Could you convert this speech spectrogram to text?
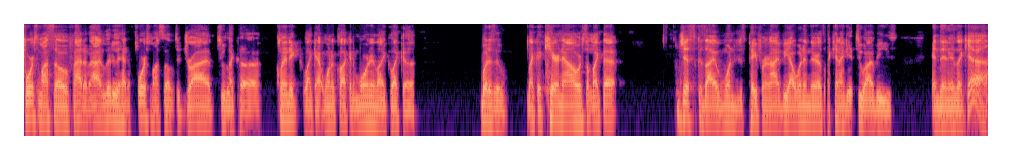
forced myself. I had to, I literally had to force myself to drive to like a clinic like at one o'clock in the morning, like like a what is it like a care now or something like that. Just because I wanted to just pay for an IV, I went in there. I was like, "Can I get two IVs?" And then it's like, "Yeah."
